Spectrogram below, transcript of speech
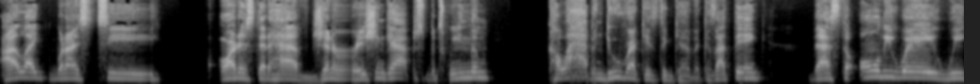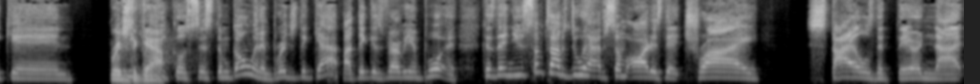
I like when I see artists that have generation gaps between them collab and do records together because I think that's the only way we can bridge the gap ecosystem going and bridge the gap. I think is very important because then you sometimes do have some artists that try styles that they're not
